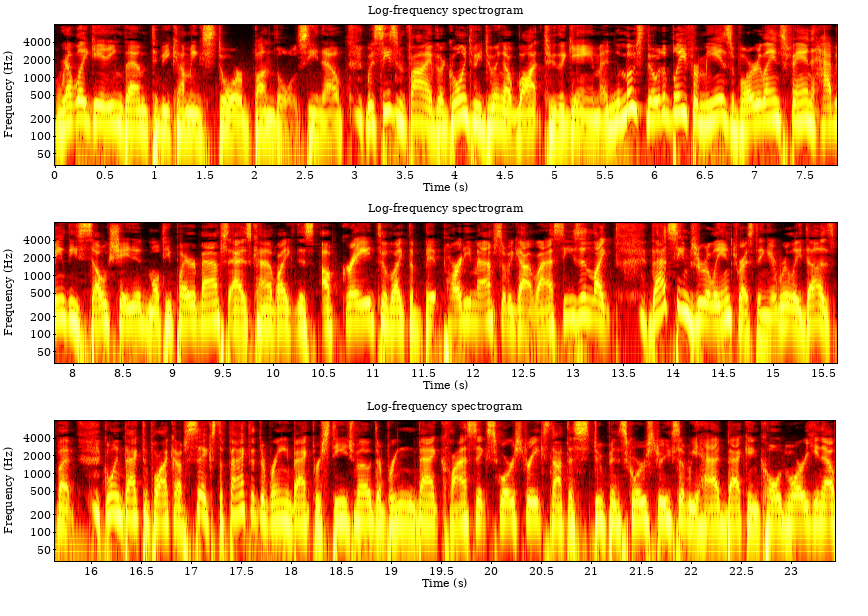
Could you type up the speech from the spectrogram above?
relegating them to becoming store bundles, you know? With Season 5, they're going to be doing a lot to the game, and most notably for me as a Borderlands fan, having these cel-shaded multiplayer maps as kind of like this upgrade to like the bit party maps that we got last season, like, that seems really interesting. It really does. But going back to Black Ops 6, the fact that they're bringing back Prestige mode, they're bringing back classic score streaks, not the stupid score streaks that we had back in Cold War, you know,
